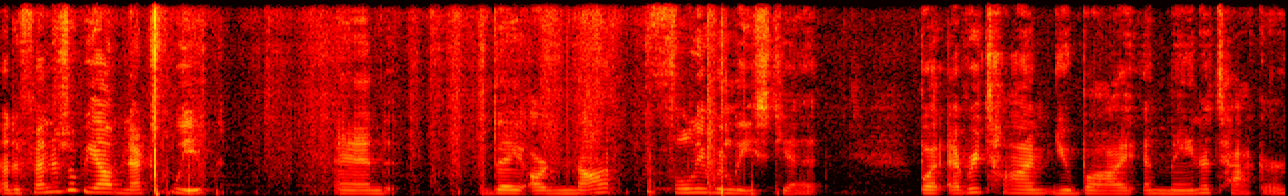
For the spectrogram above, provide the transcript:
Now defenders will be out next week, and they are not fully released yet. But every time you buy a main attacker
